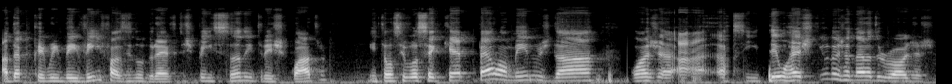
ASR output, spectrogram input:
até porque Green Bay vem fazendo drafts pensando em 3-4, então se você quer pelo menos dar uma, assim, ter o restinho da janela do Rodgers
